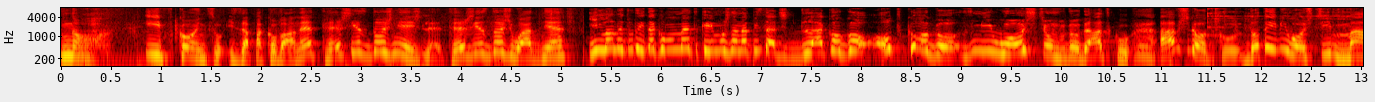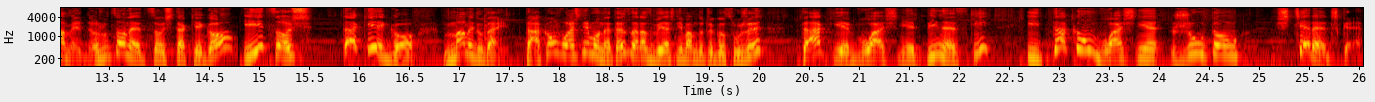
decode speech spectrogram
No, i w końcu i zapakowane też jest dość nieźle, też jest dość ładnie. I mamy tutaj taką metkę i można napisać dla kogo, od kogo, z miłością w dodatku. A w środku do tej miłości mamy dorzucone coś takiego i coś takiego. Mamy tutaj taką właśnie monetę, zaraz wyjaśnię wam do czego służy. Takie właśnie pineski i taką właśnie żółtą ściereczkę.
